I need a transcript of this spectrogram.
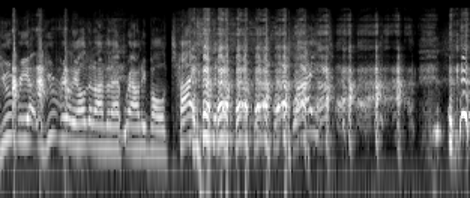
you real you really holding on to that brownie bowl tight, tight.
